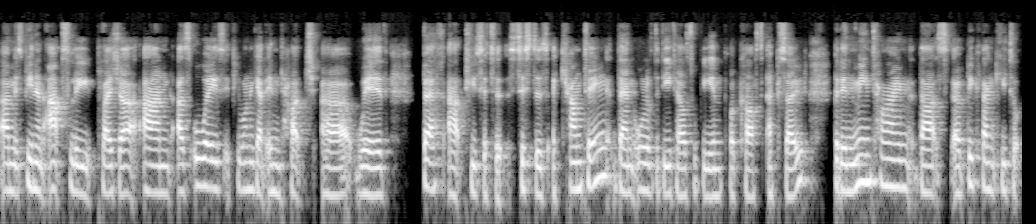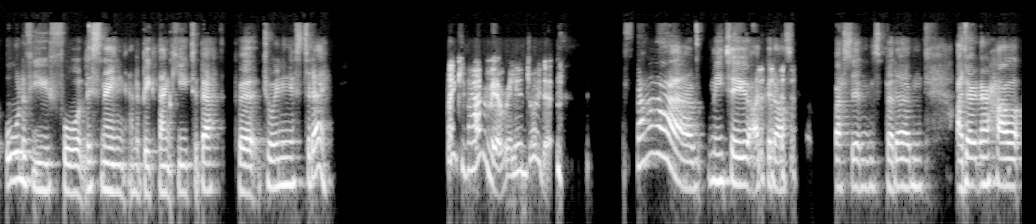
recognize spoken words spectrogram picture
Um, it's been an absolute pleasure. And as always if you want to get in touch uh, with Beth at Two Sisters Accounting, then all of the details will be in the podcast episode. But in the meantime, that's a big thank you to all of you for listening and a big thank you to Beth for joining us today. Thank you for having me. I really enjoyed it. Ah, me too. I could ask questions, but um, I don't know how.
